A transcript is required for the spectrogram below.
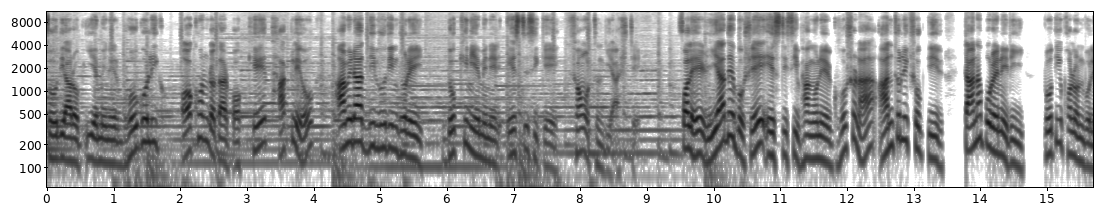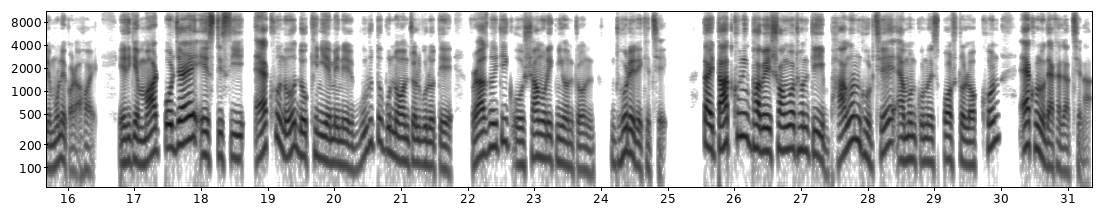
সৌদি আরব, ইয়েমেনের ভৌগোলিক অখণ্ডতার পক্ষে থাকলেও আমিরাত দীর্ঘদিন ধরেই দক্ষিণ ইয়েমেনের এসটিসিকে সমর্থন দিয়ে আসছে। ফলে রিয়াদে বসে এসটিসি ভাঙনের ঘোষণা আঞ্চলিক শক্তির টানাপোড়েনেরই প্রতিফলন বলে মনে করা হয়। এদিকে মাঠ পর্যায়ে এসটিসি এখনও দক্ষিণ ইয়েমেনের গুরুত্বপূর্ণ অঞ্চলগুলোতে রাজনৈতিক ও সামরিক নিয়ন্ত্রণ ধরে রেখেছে। তাই তাৎক্ষণিকভাবে সংগঠনটি ভাঙন ঘটছে এমন কোনো স্পষ্ট লক্ষণ এখনও দেখা যাচ্ছে না।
